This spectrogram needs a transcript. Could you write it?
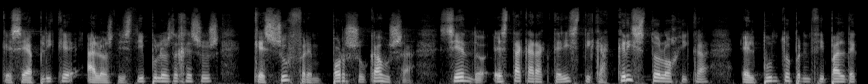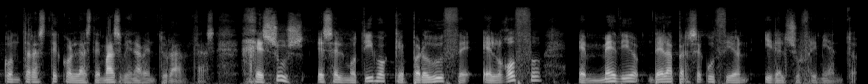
que se aplique a los discípulos de Jesús que sufren por su causa, siendo esta característica cristológica el punto principal de contraste con las demás bienaventuranzas. Jesús es el motivo que produce el gozo en medio de la persecución y del sufrimiento.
